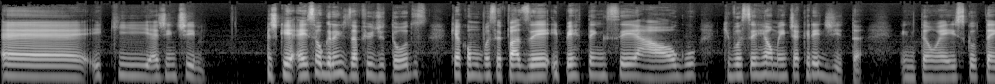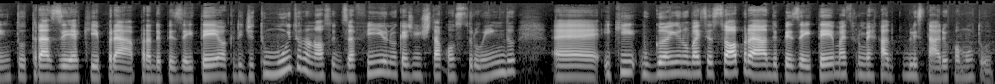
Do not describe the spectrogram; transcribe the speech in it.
é, e que a gente. Acho que esse é o grande desafio de todos, que é como você fazer e pertencer a algo que você realmente acredita. Então é isso que eu tento trazer aqui para a DPZIT. Eu acredito muito no nosso desafio, no que a gente está construindo é, e que o ganho não vai ser só para a DPZIT, mas para o mercado publicitário como um todo.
